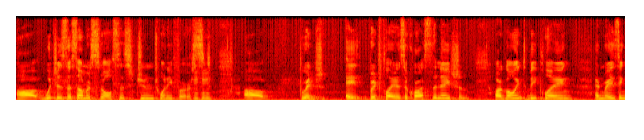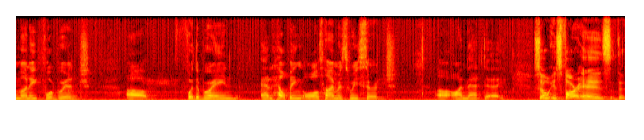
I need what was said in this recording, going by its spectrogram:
uh, which is the summer solstice, June 21st. Uh, bridge, a, bridge players across the nation are going to be playing and raising money for bridge, uh, for the brain, and helping Alzheimer's research on that day. So, as far as the,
